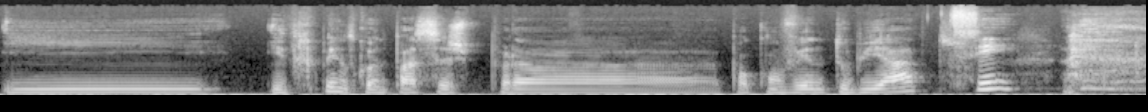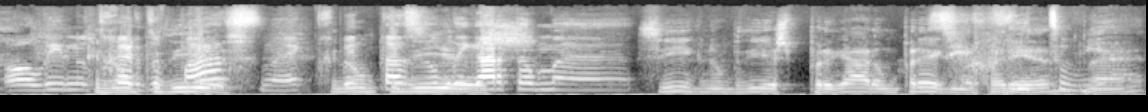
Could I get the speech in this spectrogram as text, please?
e, e de repente quando passas para, para o convento do Beato Sim. Ou ali no Terreiro do Passo, não é? Que não estás a podias- ligar-te a uma. sim, que não podias pregar um prego na parede não é?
